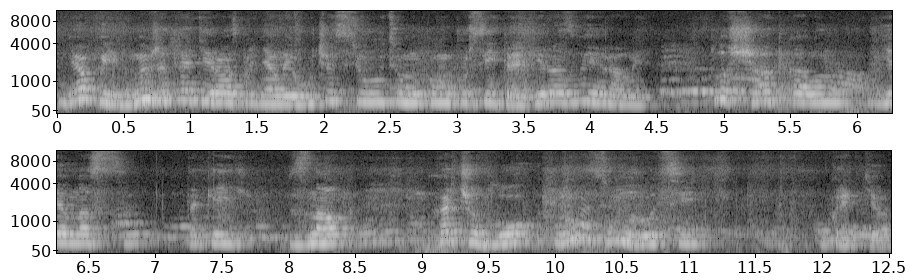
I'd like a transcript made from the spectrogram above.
Дякую. Ми вже третій раз прийняли участь у цьому конкурсі і третій раз виграли. Площадка є в нас такий знак, харчоблок, ну а цьому році укриття.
